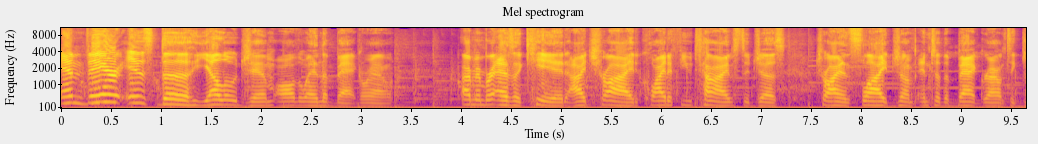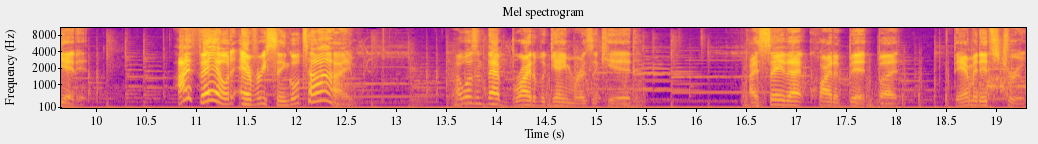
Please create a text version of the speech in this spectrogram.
And there is the yellow gem all the way in the background. I remember as a kid, I tried quite a few times to just try and slide jump into the background to get it. I failed every single time! I wasn't that bright of a gamer as a kid. I say that quite a bit, but damn it, it's true.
